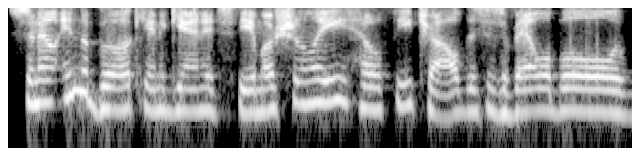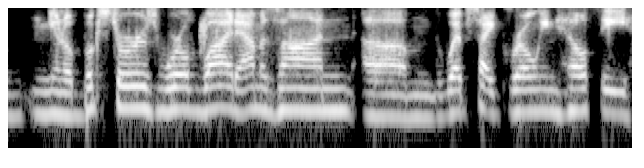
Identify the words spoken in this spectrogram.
so now in the book, and again, it's the emotionally healthy child. This is available, you know, bookstores worldwide, Amazon, um, the website Growing Healthy.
